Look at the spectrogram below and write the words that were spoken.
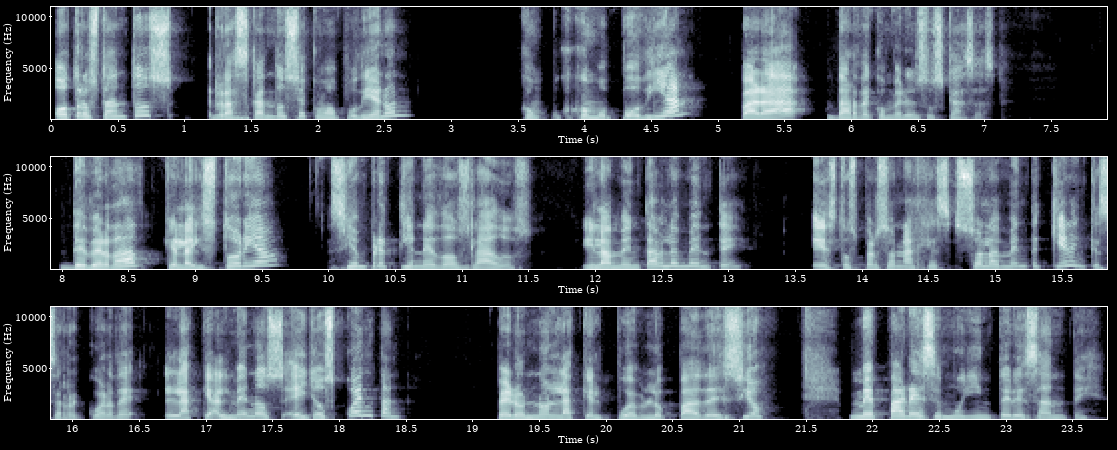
Otros tantos rascándose como pudieron, como, como podían para dar de comer en sus casas. De verdad que la historia siempre tiene dos lados y lamentablemente estos personajes solamente quieren que se recuerde la que al menos ellos cuentan, pero no la que el pueblo padeció. Me parece muy interesante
